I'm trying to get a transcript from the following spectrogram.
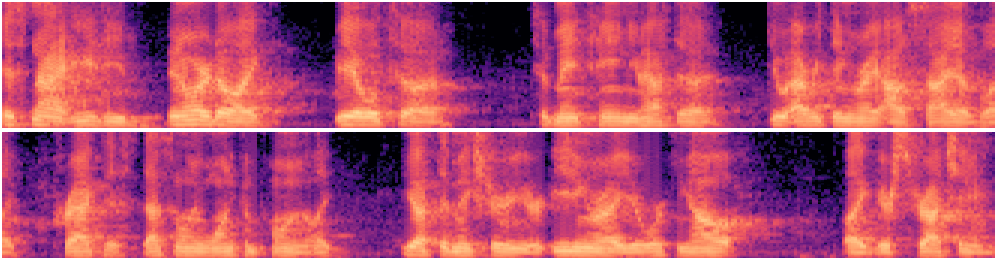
it's not easy. In order to like be able to to maintain, you have to do everything right outside of like practice. That's only one component. Like you have to make sure you're eating right, you're working out, like you're stretching.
